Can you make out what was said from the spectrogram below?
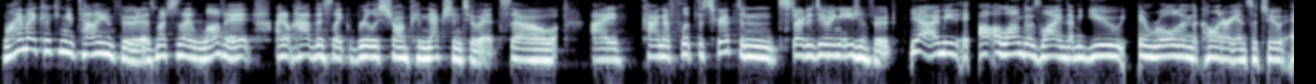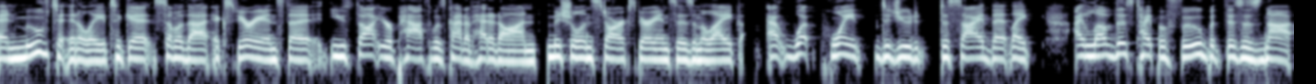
why am I cooking Italian food? As much as I love it, I don't have this like really strong connection to it. So I kind of flipped the script and started doing Asian food. Yeah. I mean, along those lines, I mean, you enrolled in the Culinary Institute and moved to Italy to get some of that experience that you thought your path was kind of headed on, Michelin star experiences and the like. At what point did you decide that, like, I love this type of food, but this is not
